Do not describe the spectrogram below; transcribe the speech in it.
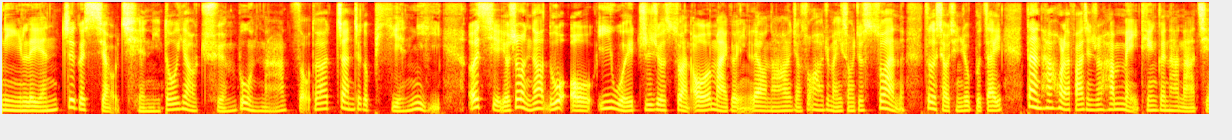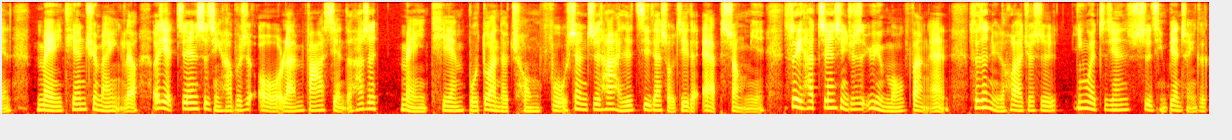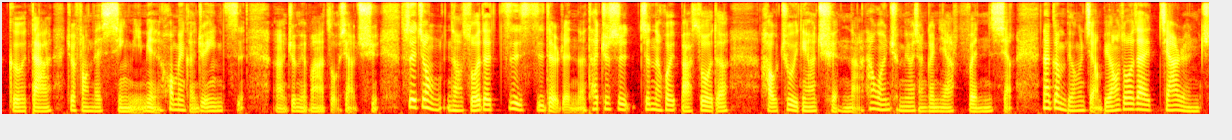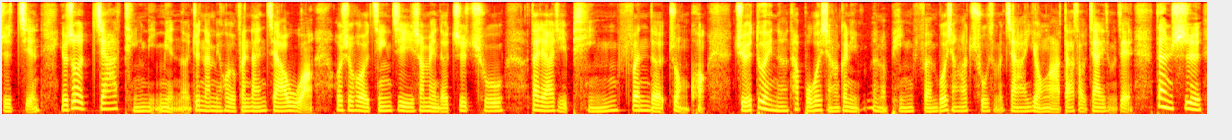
你连这个小钱你都要全部拿走，都要占这个便宜，而且有时候你知道，如果偶一为之就算，偶尔买个饮料，然后讲说啊，就买一送一就算了，这个小钱就不在意。但他后来发现说，他每天跟他拿钱，每天去买饮料，而且这件事情还不是偶然发现的，他是每天不断的重复，甚至他还是记在手机的 App 上面，所以他这件事情就是预谋犯案。所以这女的后来就是。因为这件事情变成一个疙瘩，就放在心里面，后面可能就因此，嗯，就没有办法走下去。所以这种那所谓的自私的人呢，他就是真的会把所有的好处一定要全拿，他完全没有想跟人家分享。那更不用讲，比方说在家人之间，有时候家庭里面呢，就难免会有分担家务啊，或是会有经济上面的支出，大家一起平分的状况，绝对呢，他不会想要跟你那么平分，不会想要出什么家用啊，啊打扫家里什么之类。但是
